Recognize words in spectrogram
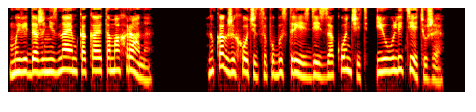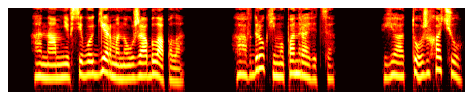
Мы ведь даже не знаем, какая там охрана. Но как же хочется побыстрее здесь закончить и улететь уже. Она мне всего Германа уже облапала. А вдруг ему понравится? Я тоже хочу».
